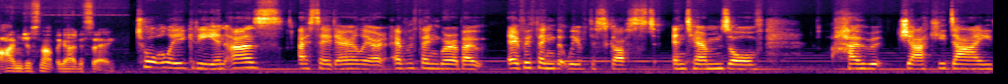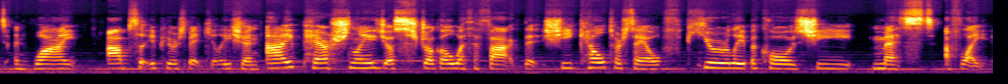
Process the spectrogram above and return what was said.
I'm just not the guy to say. Totally agree. And as I said earlier, everything we're about, everything that we've discussed in terms of how Jacky died and why absolutely pure speculation. I personally just struggle with the fact that she killed herself purely because she missed a flight.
